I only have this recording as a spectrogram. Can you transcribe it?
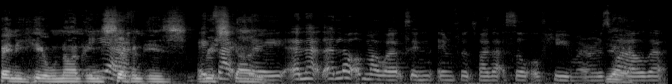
Benny Hill 1970s risque. Exactly, and that, a lot of my work's in, influenced by that sort of humour as Yeah. well. That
